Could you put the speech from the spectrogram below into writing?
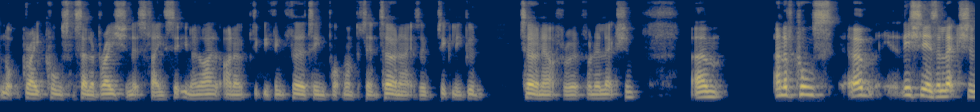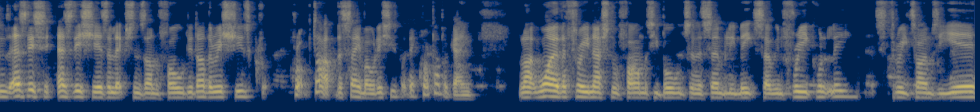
not great cause for celebration. Let's face it. You know, I, I don't particularly think thirteen point one percent turnout is a particularly good turnout for for an election. Um, and of course, um, this year's elections, as this as this year's elections unfolded, other issues cro- cropped up. The same old issues, but they crop up again. Like why are the three national pharmacy boards and assembly meet so infrequently? It's three times a year.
